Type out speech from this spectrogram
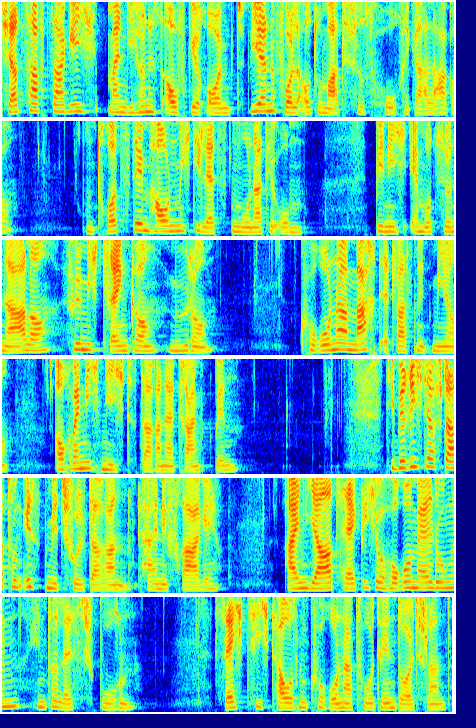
Scherzhaft sage ich, mein Gehirn ist aufgeräumt wie ein vollautomatisches Hochregallager. Und trotzdem hauen mich die letzten Monate um. Bin ich emotionaler, fühle mich kränker, müder. Corona macht etwas mit mir, auch wenn ich nicht daran erkrankt bin. Die Berichterstattung ist mitschuld daran, keine Frage. Ein Jahr täglicher Horrormeldungen hinterlässt Spuren. 60.000 Corona-Tote in Deutschland.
